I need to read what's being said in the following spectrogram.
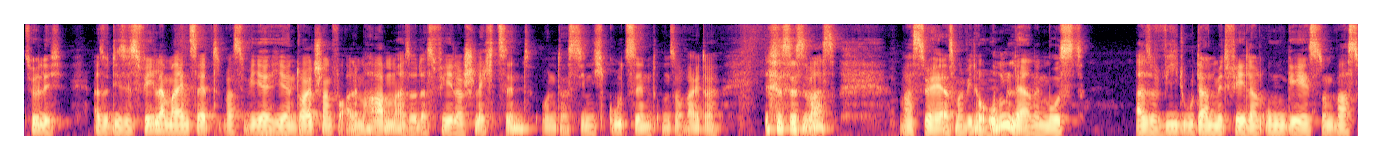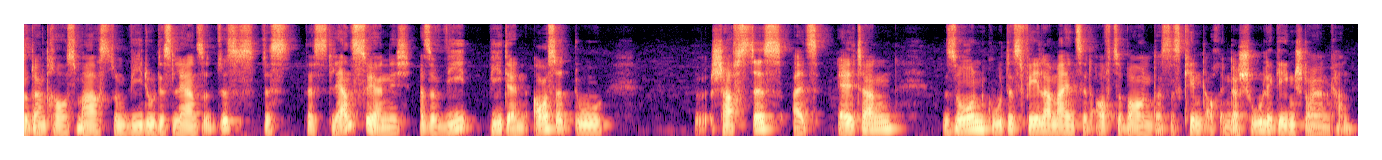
Natürlich. Also dieses Fehler-Mindset, was wir hier in Deutschland vor allem haben, also dass Fehler schlecht sind und dass sie nicht gut sind und so weiter, das ist was, was du ja erstmal wieder mhm. umlernen musst. Also wie du dann mit Fehlern umgehst und was du dann draus machst und wie du das lernst. Und das, das, das lernst du ja nicht. Also wie, wie denn? Außer du schaffst es als Eltern, so ein gutes Fehler-Mindset aufzubauen, dass das Kind auch in der Schule gegensteuern kann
